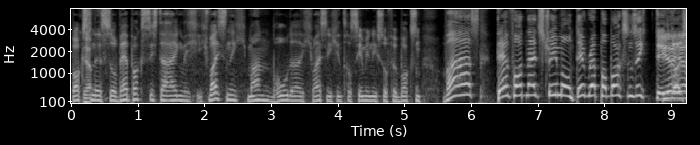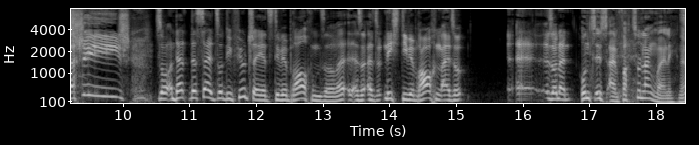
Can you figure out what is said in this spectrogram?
Boxen Ja. ist so, wer boxt sich da eigentlich? Ich weiß nicht, Mann, Bruder, ich weiß nicht, ich interessiere mich nicht so für Boxen. Was? Der Fortnite-Streamer und der Rapper boxen sich? Digga, Ja, ja. sheesh! So, und dann, das ist halt so die Future jetzt, die wir brauchen, so, also, also nicht die wir brauchen, also, äh, sondern, Uns ist einfach zu langweilig, ne?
